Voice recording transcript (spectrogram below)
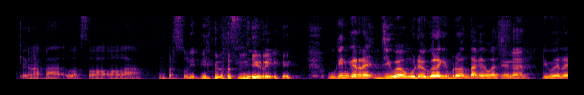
Oke. Kenapa lo seolah-olah mempersulit diri lo sendiri? mungkin karena jiwa muda gue lagi berontak ya mas Ya kan? di mana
